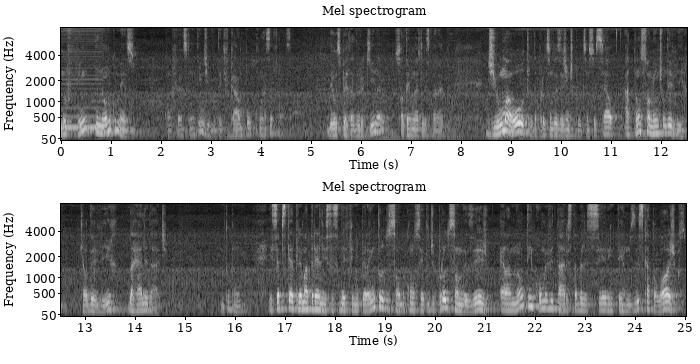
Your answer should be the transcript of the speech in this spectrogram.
no fim e não no começo. Confesso que não entendi, vou ter que ficar um pouco com essa frase. Deu o despertador aqui, né? Só terminar de ler esse parágrafo. De uma a outra da produção desejante e produção social, há tão somente um devir, que é o devir da realidade. Muito bom. E se a psiquiatria materialista se define pela introdução do conceito de produção do desejo, ela não tem como evitar estabelecer, em termos escatológicos,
